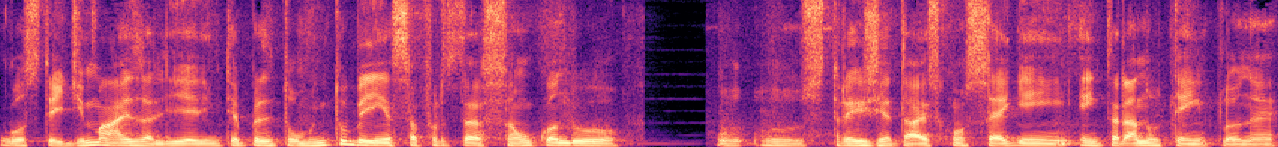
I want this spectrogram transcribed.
gostei demais ali. Ele interpretou muito bem essa frustração quando o, os três Jedi conseguem entrar no templo, né?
